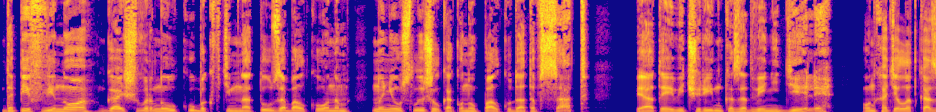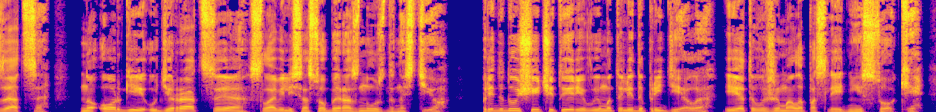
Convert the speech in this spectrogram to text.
Допив вино, Гай швырнул кубок в темноту за балконом, но не услышал, как он упал куда-то в сад. Пятая вечеринка за две недели. Он хотел отказаться, но оргии удирация славились особой разнузданностью. Предыдущие четыре вымотали до предела, и это выжимало последние соки —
